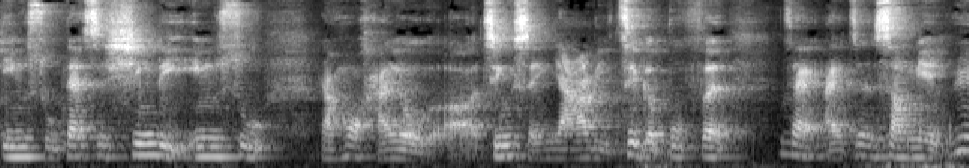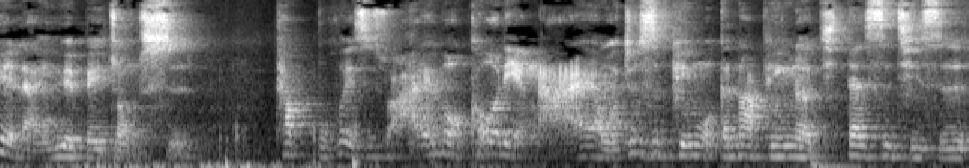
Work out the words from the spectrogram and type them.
因素，但是心理因素，然后还有呃精神压力这个部分，在癌症上面越来越被重视。他不会是说哎我抠脸啊，哎呀我就是拼，我跟他拼了。但是其实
